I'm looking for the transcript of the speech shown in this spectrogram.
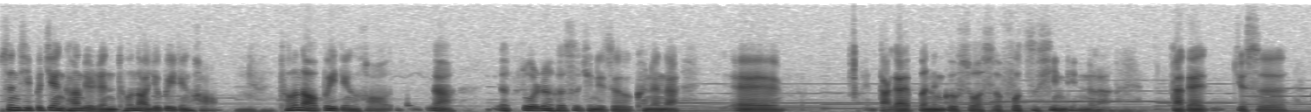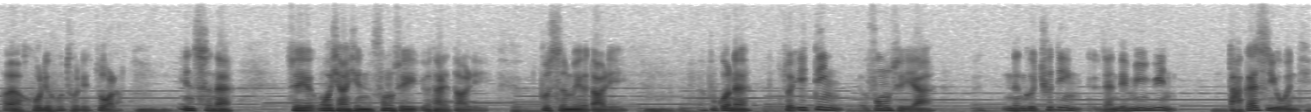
身体不健康的人，头脑就不一定好。头脑不一定好，那要做任何事情的时候，可能呢，呃，大概不能够说是福至心灵的了，大概就是呃糊里糊涂的做了。因此呢，所以我相信风水有它的道理，不是没有道理。不过呢，说一定风水呀，能够确定人的命运，大概是有问题。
